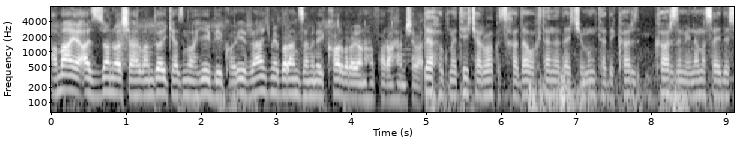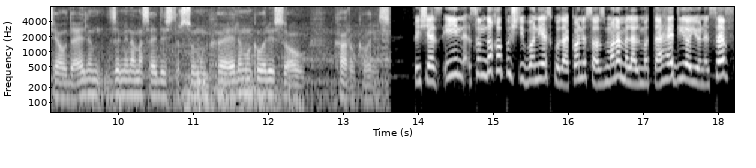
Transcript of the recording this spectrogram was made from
همه عزیزان و شهروندایی که از ناحیه بیکاری رنج می‌برند زمینه کار برای آنها فراهم شود. د حکومتي چارواکو څخه دا وختنه ده چې موږ ته د کار کار زمینه مساعده سي او د علم زمینه مساعده سي ترڅو موږ علم وکولای سو او کار وکولای سو پیش از این صندوق پشتیبانی از کودکان سازمان ملل متحد یا یونیسف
